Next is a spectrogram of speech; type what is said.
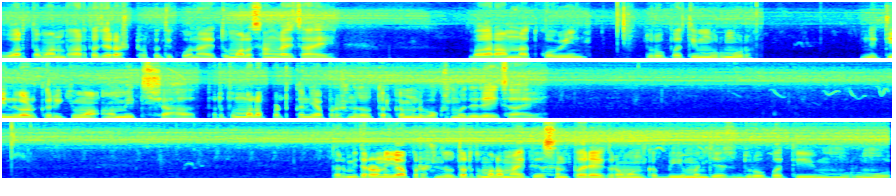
वर्तमान भारताचे राष्ट्रपती कोण आहेत तुम्हाला सांगायचं आहे? बघा रामनाथ कोविंद द्रौपदी मुर्मू नितीन गडकरी किंवा अमित शहा. तर तुम्हाला पटकन या प्रश्नाचं उत्तर कमेंट बॉक्समध्ये द्यायचं आहे. तर मित्रांनो या प्रश्नाचं उत्तर तुम्हाला माहिती असेल पर्याय क्रमांक बी म्हणजेच द्रौपदी मुर्मू.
